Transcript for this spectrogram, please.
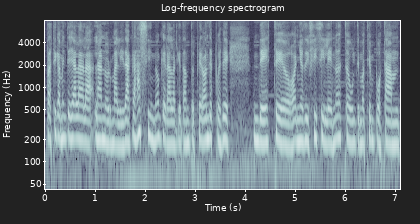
prácticamente ya la, la, normalidad casi, ¿no? Que era la que tanto esperaban después de, de estos años difíciles, ¿no? Estos últimos tiempos tan,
